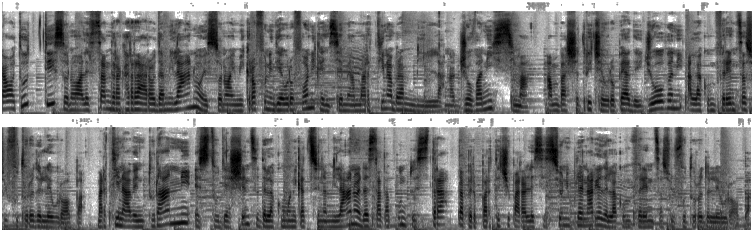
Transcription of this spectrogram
Ciao a tutti, sono Alessandra Carraro da Milano e sono ai microfoni di Eurofonica insieme a Martina Brambilla, una giovanissima ambasciatrice europea dei giovani alla conferenza sul futuro dell'Europa. Martina ha 21 anni e studia scienze della comunicazione a Milano ed è stata appunto estratta per partecipare alle sessioni plenarie della conferenza sul futuro dell'Europa.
